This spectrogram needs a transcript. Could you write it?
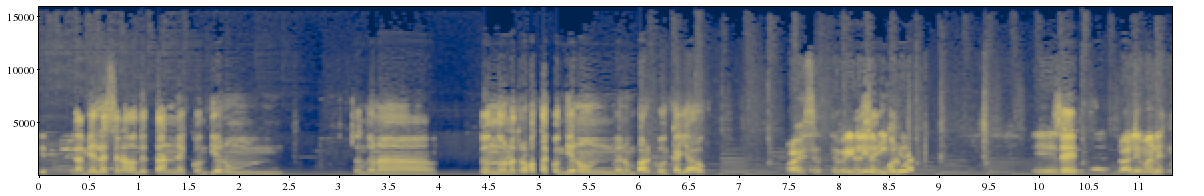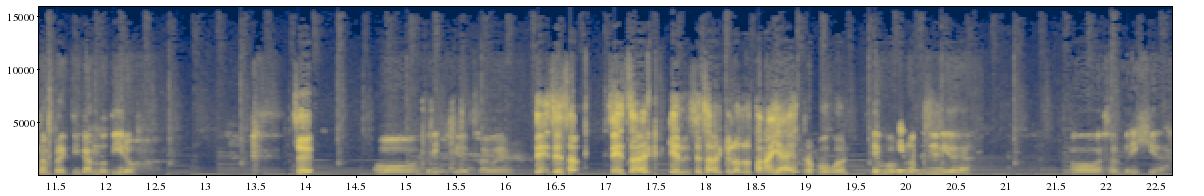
Y también la escena donde están escondidos en un. donde una. donde una tropa está escondida en un, en un barco encallado. Ay, esa es terrible. lugar. Eh, Sí. Los alemanes están practicando tiros. Sí. Oh, brígida esa wea. Sin, sin sa- sin saber que, sin saber que el otro están allá adentro, pues, weón. Sí, pues, Sí, no tenía ni idea. Oh, esa es brígida.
